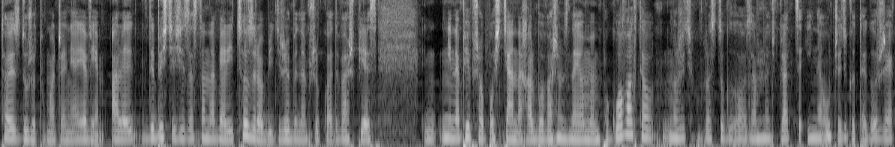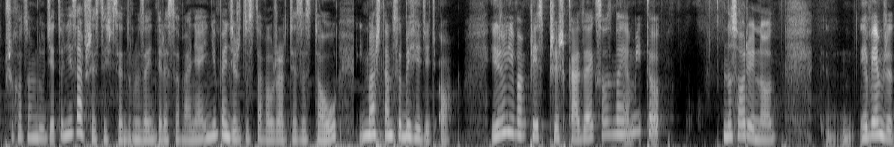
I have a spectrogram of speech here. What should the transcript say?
to jest dużo tłumaczenia, ja wiem. Ale gdybyście się zastanawiali, co zrobić, żeby na przykład wasz pies nie napieprzał po ścianach albo waszym znajomym po głowach, to możecie po prostu go zamknąć w klatce i nauczyć go tego, że jak przychodzą ludzie, to nie zawsze jesteś w centrum zainteresowania i nie będziesz dostawał żarcia ze stołu i masz tam sobie siedzieć. O, jeżeli wam pies przeszkadza, jak są znajomi, to no sorry, no ja wiem, że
